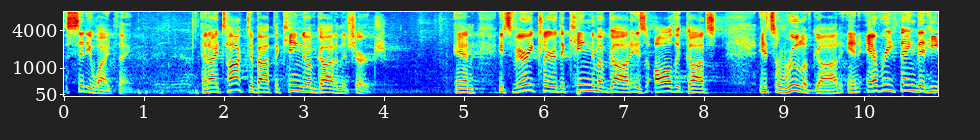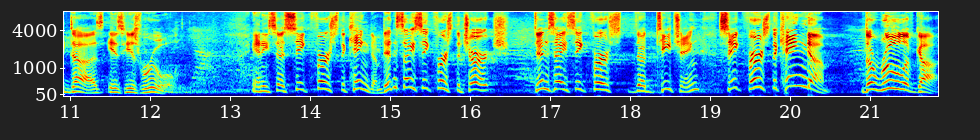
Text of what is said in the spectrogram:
citywide thing. And I talked about the kingdom of God in the church. And it's very clear the kingdom of God is all that God's, it's a rule of God, and everything that He does is His rule. And He says, Seek first the kingdom. Didn't say seek first the church, didn't say seek first the teaching, seek first the kingdom, the rule of God.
